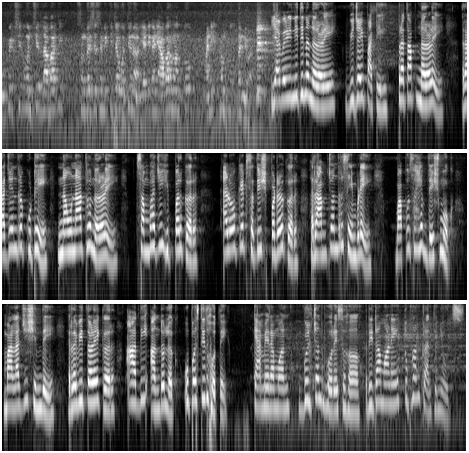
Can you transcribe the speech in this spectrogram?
उपेक्षित वंचित लाभार्थी संघर्ष समितीच्या वतीनं या ठिकाणी आभार मानतो आणि थांबतो. धन्यवाद. यावेळी नितीन नरळे विजय पाटील प्रताप नरळे राजेंद्र कुठे नवनाथ नरळे संभाजी हिप्परकर ॲडव्होकेट सतीश पडळकर रामचंद्र सेंबडे बापूसाहेब देशमुख बालाजी शिंदे रवी तळेकर आदी आंदोलक उपस्थित होते. कॅमेरामन गुलचंद भोरेसह रिटा माने तुफान क्रांती न्यूज.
